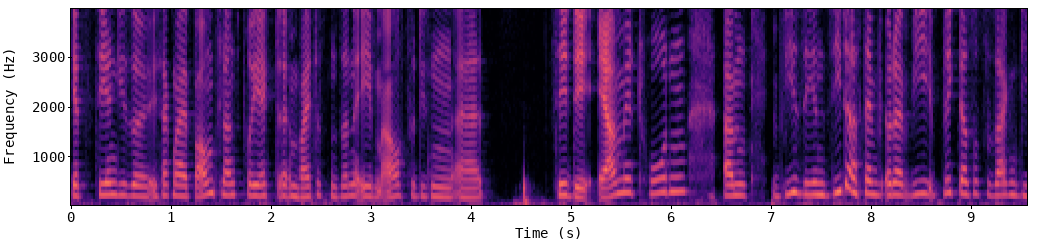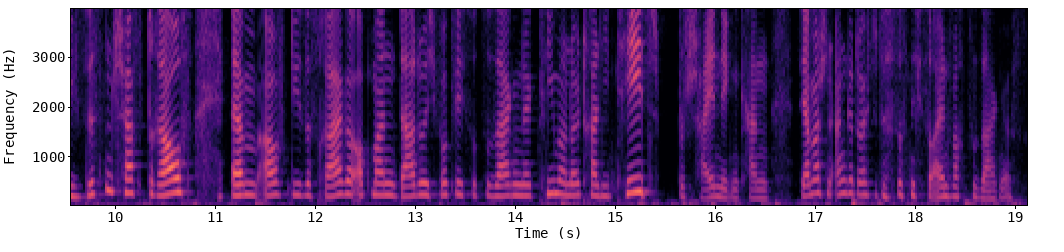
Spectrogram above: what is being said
jetzt zählen diese, ich sag mal, Baumpflanzprojekte im weitesten Sinne eben auch zu diesen äh, CDR-Methoden. Ähm, wie sehen Sie das denn oder wie blickt da sozusagen die Wissenschaft drauf ähm, auf diese Frage, ob man dadurch wirklich sozusagen eine Klimaneutralität bescheinigen kann? Sie haben ja schon angedeutet, dass das nicht so einfach zu sagen ist.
